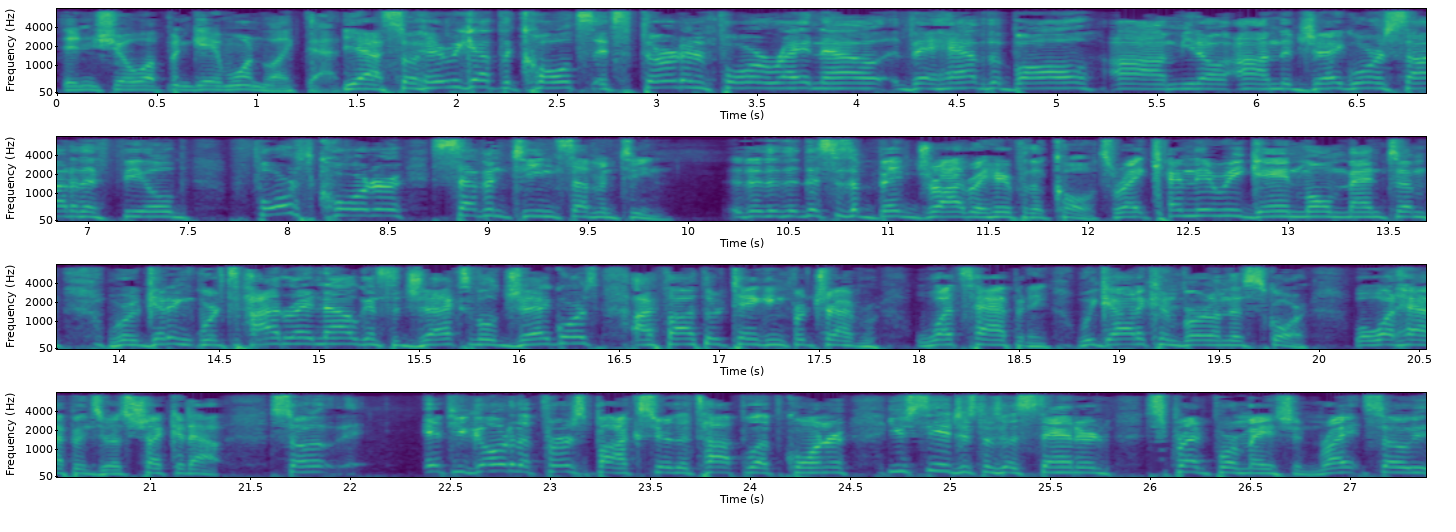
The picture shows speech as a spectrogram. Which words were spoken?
Didn't show up in game one like that. Yeah, so here we got the Colts. It's third and four right now. They have the ball, um, you know, on the Jaguar side of the field. Fourth quarter, 17-17. Th- th- This is a big drive right here for the Colts, right? Can they regain momentum? We're getting, we're tied right now against the Jacksonville Jaguars. I thought they're tanking for Trevor. What's happening? We got to convert on this score. Well, what happens here? Let's check it out. So, if you go to the first box here, the top left corner, you see it just as a standard spread formation, right? So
